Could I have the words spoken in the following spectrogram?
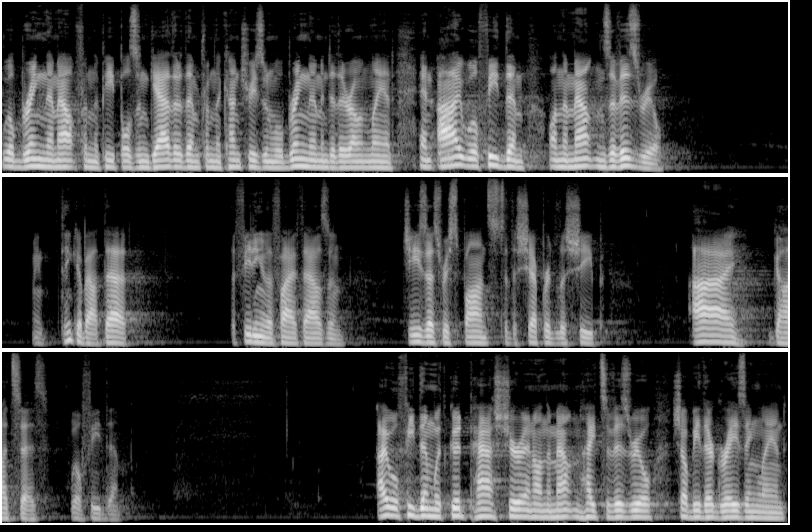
will bring them out from the peoples and gather them from the countries and will bring them into their own land. And I will feed them on the mountains of Israel. I mean, think about that. The feeding of the 5,000. Jesus' response to the shepherdless sheep I, God says, will feed them. I will feed them with good pasture, and on the mountain heights of Israel shall be their grazing land.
